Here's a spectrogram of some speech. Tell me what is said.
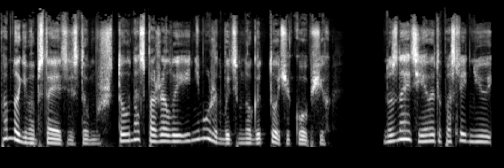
по многим обстоятельствам, что у нас, пожалуй, и не может быть много точек общих, но знаете, я в эту последнюю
